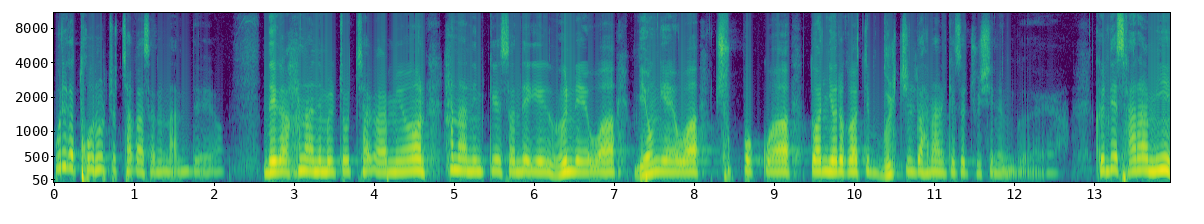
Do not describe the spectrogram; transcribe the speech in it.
우리가 돈을 쫓아가서는 안 돼요. 내가 하나님을 쫓아가면 하나님께서 내게 은혜와 명예와 축복과 또한 여러 가지 물질도 하나님께서 주시는 거예요. 그런데 사람이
